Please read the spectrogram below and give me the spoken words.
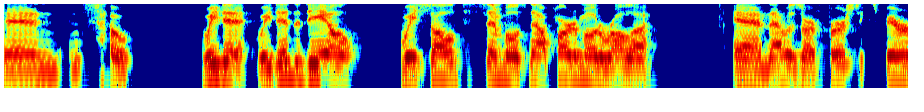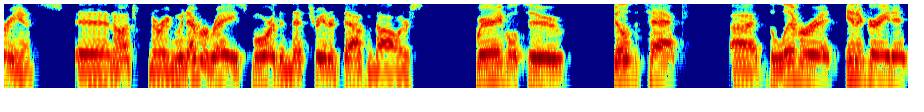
And, and so we did it. We did the deal. We sold to Symbol. It's now part of Motorola. And that was our first experience in entrepreneuring. We never raised more than that $300,000. We were able to build the tech, uh, deliver it, integrate it,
